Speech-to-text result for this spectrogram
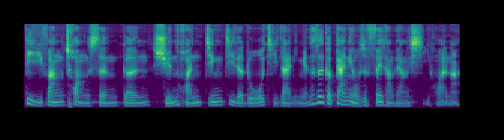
地方创生跟循环经济的逻辑在里面。那这个概念我是非常非常喜欢啊。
